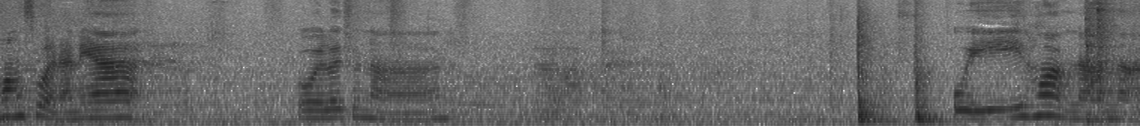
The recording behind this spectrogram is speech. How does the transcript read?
ห้องสวยนะเนี่ย โอ้ยเลยจุนะอุ๊ยห้องอาบน้ำนะ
